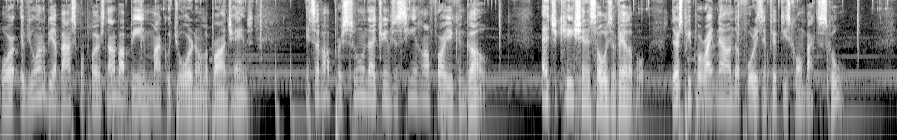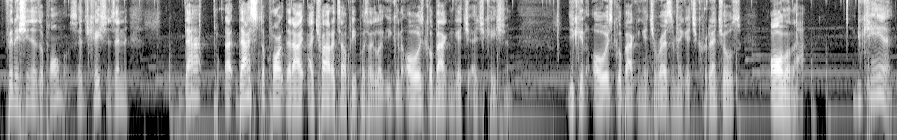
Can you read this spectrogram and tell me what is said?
Or if you want to be a basketball player, it's not about being Michael Jordan or LeBron James. It's about pursuing that dreams and seeing how far you can go. Education is always available. There's people right now in their 40s and 50s going back to school, finishing their diplomas, educations, and that uh, that's the part that I, I try to tell people is like look you can always go back and get your education. You can always go back and get your resume get your credentials all of that. You can.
